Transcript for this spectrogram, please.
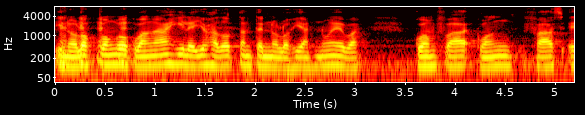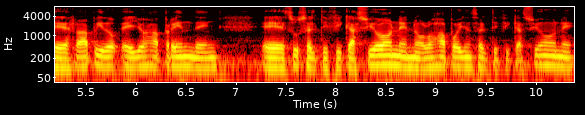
y no los pongo cuán ágil ellos adoptan tecnologías nuevas, cuán, cuán eh, rápido ellos aprenden eh, sus certificaciones, no los apoyo en certificaciones.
